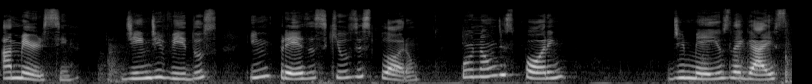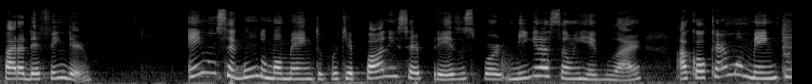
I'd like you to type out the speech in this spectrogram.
à mercê de indivíduos e empresas que os exploram, por não disporem de meios legais para defender. Em um segundo momento, porque podem ser presos por migração irregular a qualquer momento,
